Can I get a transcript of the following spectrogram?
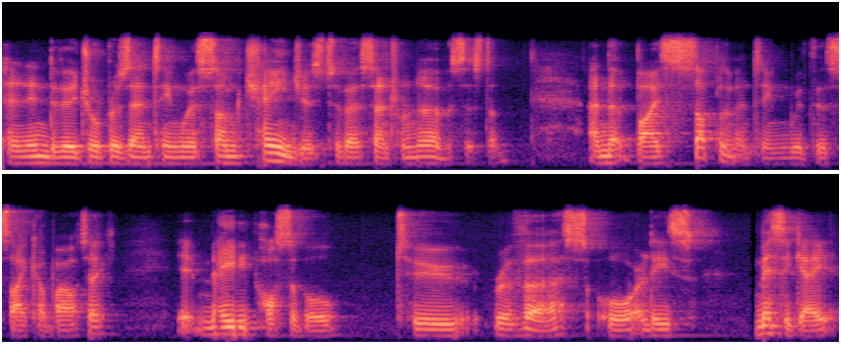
in an individual presenting with some changes to their central nervous system. And that by supplementing with this psychobiotic, it may be possible to reverse or at least mitigate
